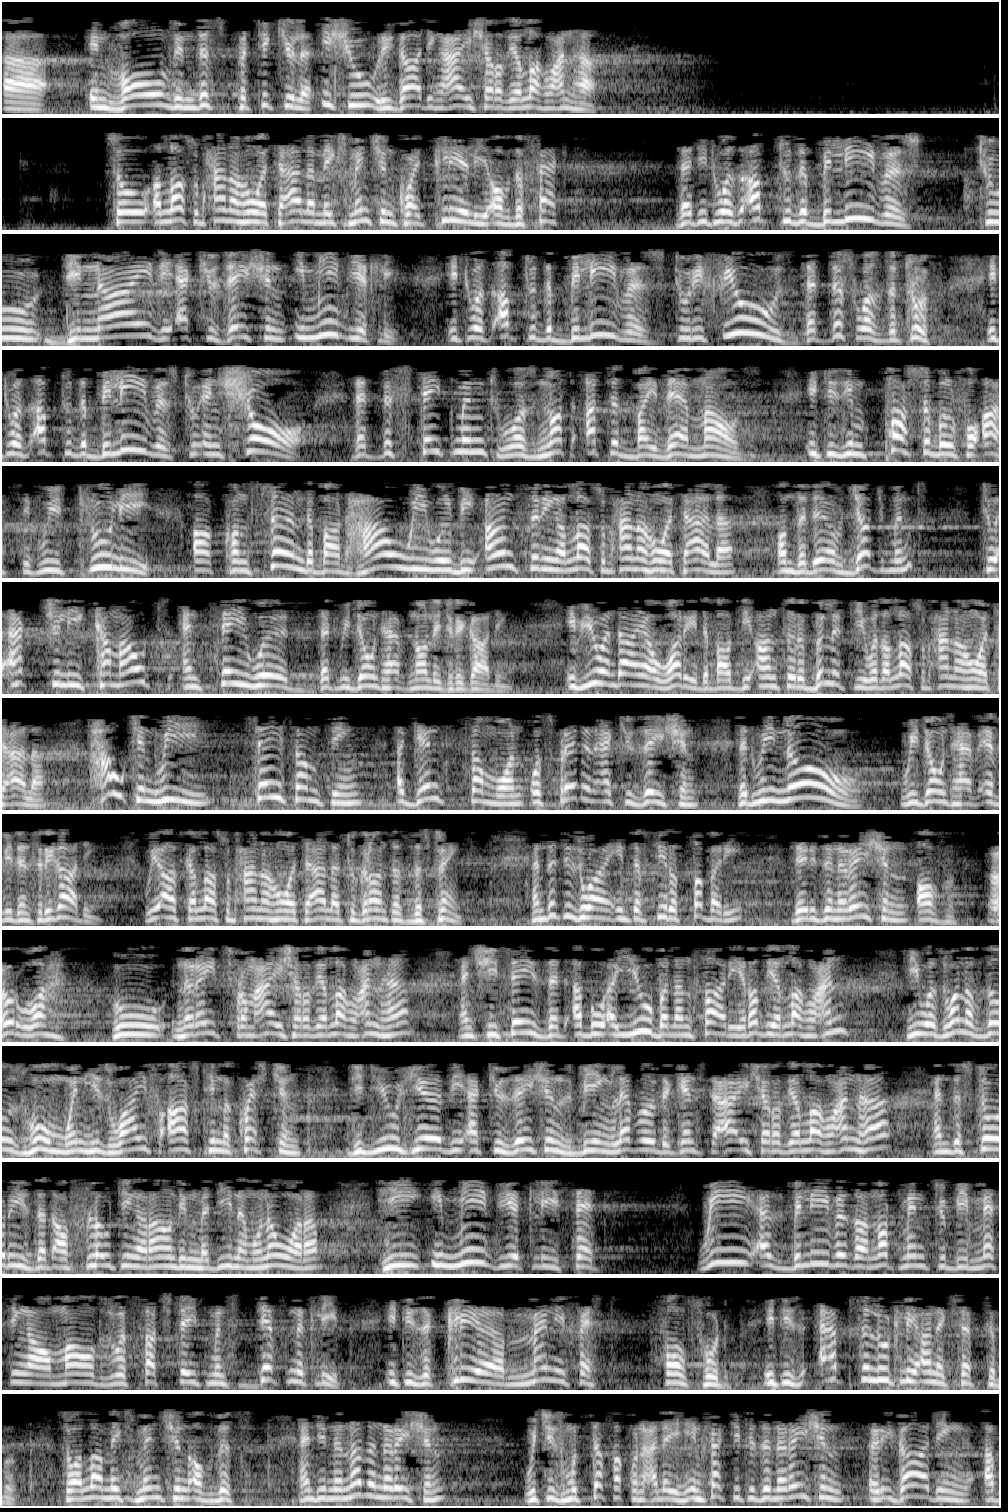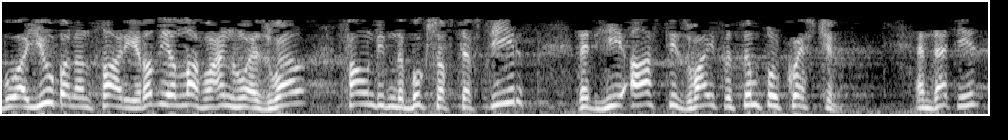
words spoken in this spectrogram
uh, involved in this particular issue regarding Aisha radiallahu anha. So Allah subhanahu wa ta'ala makes mention quite clearly of the fact that it was up to the believers to deny the accusation immediately. It was up to the believers to refuse that this was the truth. It was up to the believers to ensure that this statement was not uttered by their mouths. It is impossible for us if we truly are concerned about how we will be answering Allah subhanahu wa ta'ala on the day of judgment to actually come out and say words that we don't have knowledge regarding. If you and I are worried about the answerability with Allah subhanahu wa ta'ala, how can we say something against someone or spread an accusation that we know we don't have evidence regarding? We ask Allah subhanahu wa ta'ala to grant us the strength. And this is why in Tafsir al-Tabari, there is a narration of Urwah who narrates from Aisha radiallahu anha, and she says that Abu Ayyub al-Ansari radiallahu anhu he was one of those whom, when his wife asked him a question, did you hear the accusations being leveled against Aisha radiallahu anha and the stories that are floating around in Medina Munawwara? He immediately said, we as believers are not meant to be messing our mouths with such statements. Definitely, it is a clear, manifest falsehood. It is absolutely unacceptable. So Allah makes mention of this. And in another narration, which is muttafaqun alayhi. In fact, it is a narration regarding Abu Ayyub al-Ansari radiallahu anhu as well, found in the books of tafsir, that he asked his wife a simple question. And that is,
